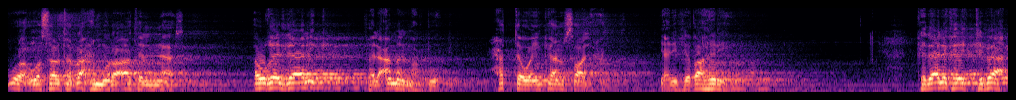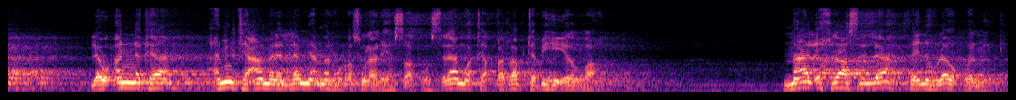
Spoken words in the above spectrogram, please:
وصلت الرحم مراءة للناس أو غير ذلك فالعمل مردود حتى وإن كان صالحا يعني في ظاهره. كذلك الاتباع لو أنك عملت عملا لم يعمله الرسول عليه الصلاة والسلام وتقربت به إلى الله. مع الإخلاص لله فإنه لا يقبل منك.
